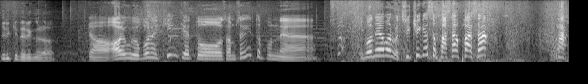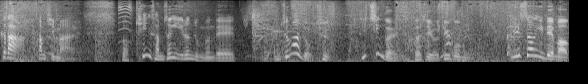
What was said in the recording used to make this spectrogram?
이렇게 되는 거라 자 아이고 요번에 킹께 또 삼성이 또 붙네. 이번에야말로 지키겠어 파삭파삭! 파크다 30만. 어, 킹 삼성이 이런 정도인데 엄청나죠? 저, 미친 거야 사실 어떻게 보면. 일성인데 막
